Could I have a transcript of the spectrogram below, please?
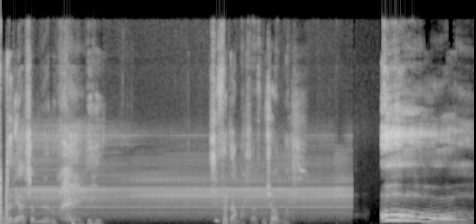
kamerayı açamıyorum. Sıfırdan başlar şey olmaz. Aa!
